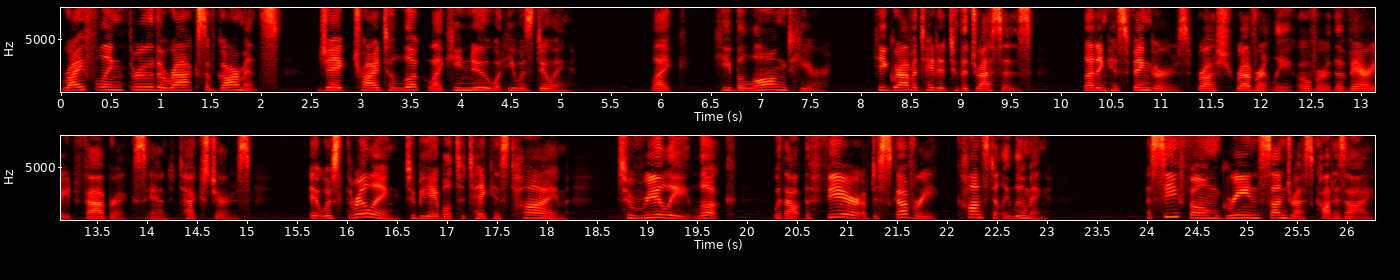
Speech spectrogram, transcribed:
Rifling through the racks of garments, Jake tried to look like he knew what he was doing. Like he belonged here. He gravitated to the dresses, letting his fingers brush reverently over the varied fabrics and textures. It was thrilling to be able to take his time, to really look, without the fear of discovery constantly looming. A seafoam green sundress caught his eye,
